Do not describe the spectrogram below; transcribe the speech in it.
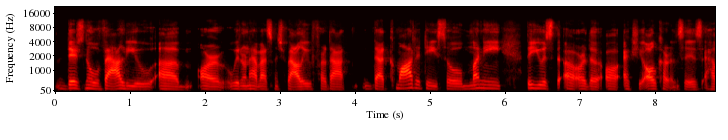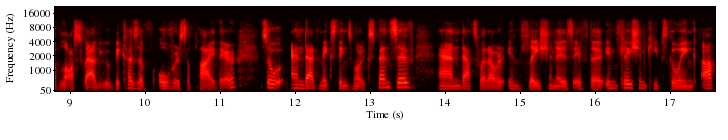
there's no value um, or we don't have as much value for that that commodity. So money the us uh, or the uh, actually all currencies have lost value because of oversupply there. So and that makes things more expensive and that's what our inflation is. If the inflation keeps going up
